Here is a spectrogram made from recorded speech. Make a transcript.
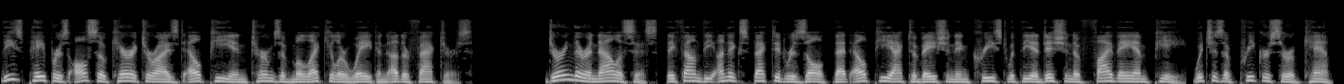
These papers also characterized LP in terms of molecular weight and other factors. During their analysis, they found the unexpected result that LP activation increased with the addition of 5-AMP, which is a precursor of CAMP.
